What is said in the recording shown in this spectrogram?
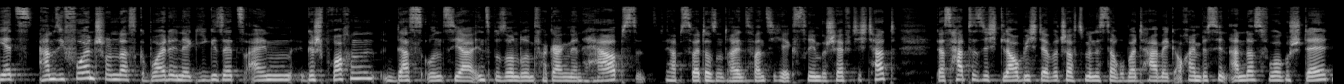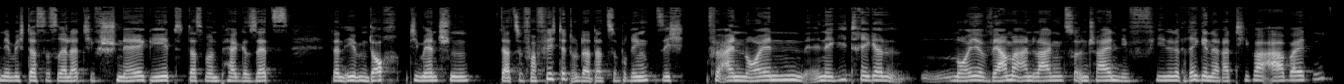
Jetzt haben Sie vorhin schon das Gebäudeenergiegesetz eingesprochen, das uns ja insbesondere im vergangenen Herbst, Herbst 2023 extrem beschäftigt hat. Das hatte sich, glaube ich, der Wirtschaftsminister Robert Habeck auch ein bisschen anders vorgestellt, nämlich dass es relativ schnell geht, dass man per Gesetz dann eben doch die Menschen dazu verpflichtet oder dazu bringt, sich für einen neuen Energieträger, neue Wärmeanlagen zu entscheiden, die viel regenerativer arbeiten.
